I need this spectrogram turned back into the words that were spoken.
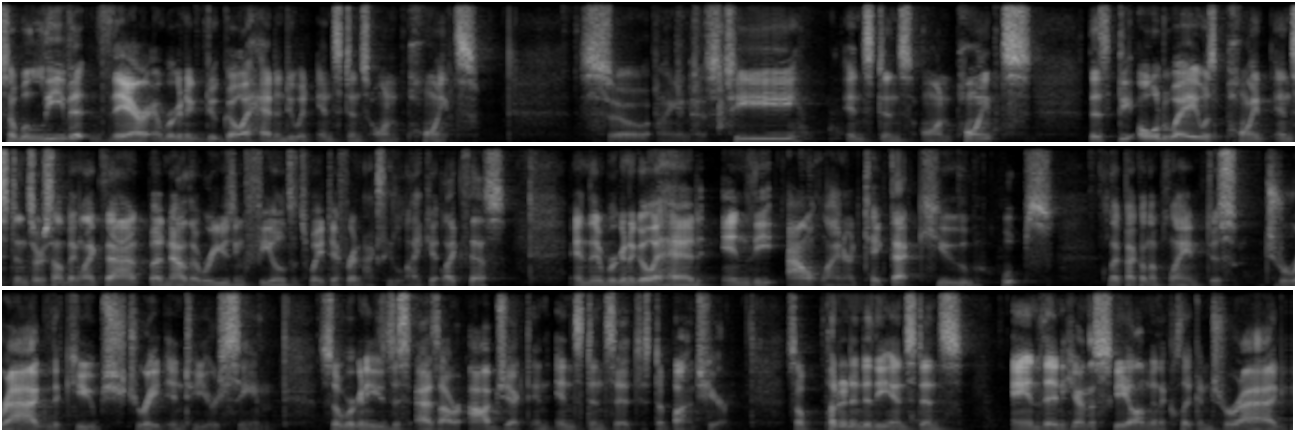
So we'll leave it there, and we're gonna go ahead and do an instance on points. So inst instance on points. This the old way was point instance or something like that, but now that we're using fields, it's way different. I actually like it like this. And then we're gonna go ahead in the outliner, take that cube, whoops, click back on the plane, just drag the cube straight into your scene. So we're gonna use this as our object and instance it just a bunch here. So put it into the instance, and then here on the scale, I'm gonna click and drag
